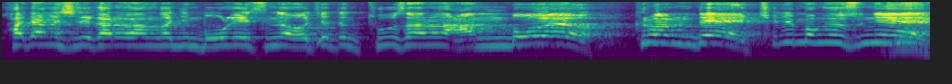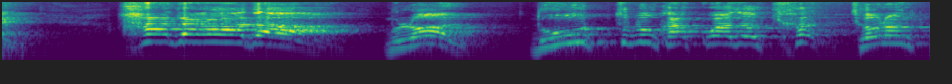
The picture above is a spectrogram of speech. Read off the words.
화장실 가러 간 건지 모르겠습니다. 어쨌든 두 사람은 안 보여요. 그런데 최진봉 교수님 네. 하다 하다 물론 노트북 갖고 와서 켜- 전원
